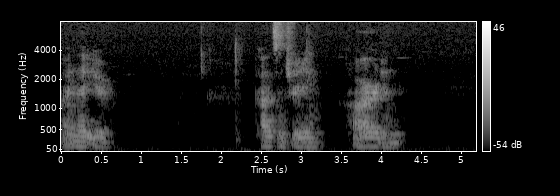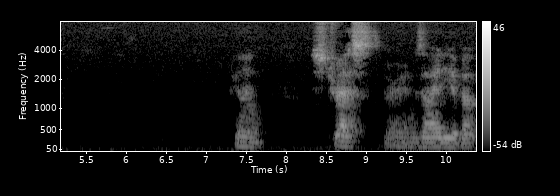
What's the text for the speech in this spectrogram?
Find that you're concentrating hard and feeling stressed or anxiety about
